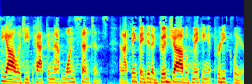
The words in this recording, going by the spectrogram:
theology packed in that one sentence, and I think they did a good job of making it pretty clear.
